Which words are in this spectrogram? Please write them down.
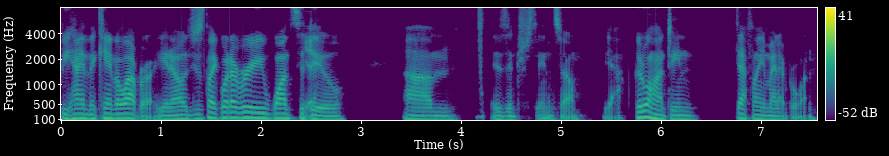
Behind the Candelabra, you know, just like whatever he wants to Yeah. do, um, is interesting. So yeah, Good Will Hunting, definitely my number one.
